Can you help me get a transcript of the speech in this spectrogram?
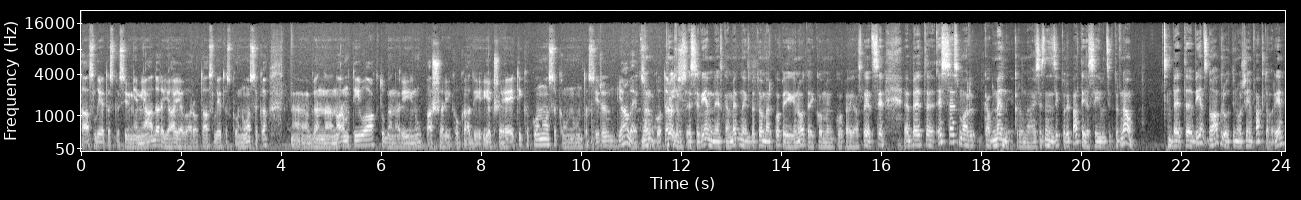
tās lietas, kas viņiem jādara, jāievēro tās lietas, ko nosaka gan normatīvo aktu, gan arī nu, paši arī kaut kādi iekšēji iekšēja ētika, ko nosaka, un, un tas ir jāveic. Nu, protams, es esmu viennieks kā mednieks, bet tomēr kopīgi noteikumi un kopējās lietas ir. Bet eh, es esmu ar kādu mednieku runājis. Es nezinu, cik tur ir patiesība, cik tur nav. Bet eh, viens no apgrūtinošiem faktoriem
